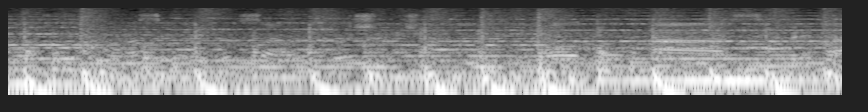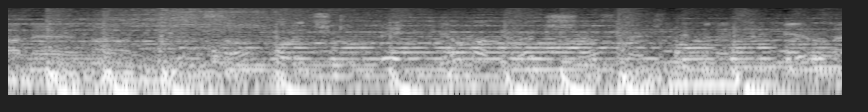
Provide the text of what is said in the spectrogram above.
pontos na segunda posição. Os dois times voltam a se enfrentar né, na posição. O Corinthians que perdeu uma grande chance né, de terminar em primeiro né,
